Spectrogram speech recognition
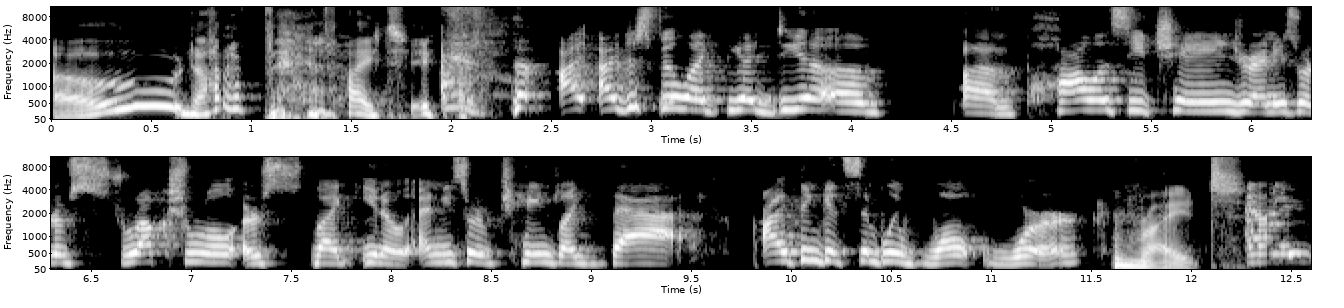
Oh, not a bad idea. I, I just feel like the idea of um, policy change or any sort of structural or like, you know, any sort of change like that, I think it simply won't work. right. And I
